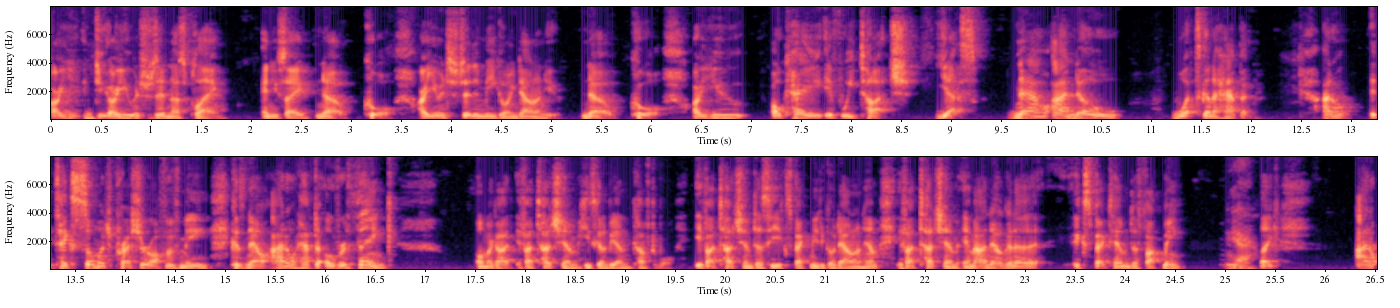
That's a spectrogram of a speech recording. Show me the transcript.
are you do, are you interested in us playing? And you say, no, cool. Are you interested in me going down on you? No, cool. Are you okay if we touch? Yes. Now I know what's going to happen. I don't. It takes so much pressure off of me because now I don't have to overthink oh my God, if I touch him, he's going to be uncomfortable. If I touch him, does he expect me to go down on him? If I touch him, am I now going to expect him to fuck me. Yeah. Like I don't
